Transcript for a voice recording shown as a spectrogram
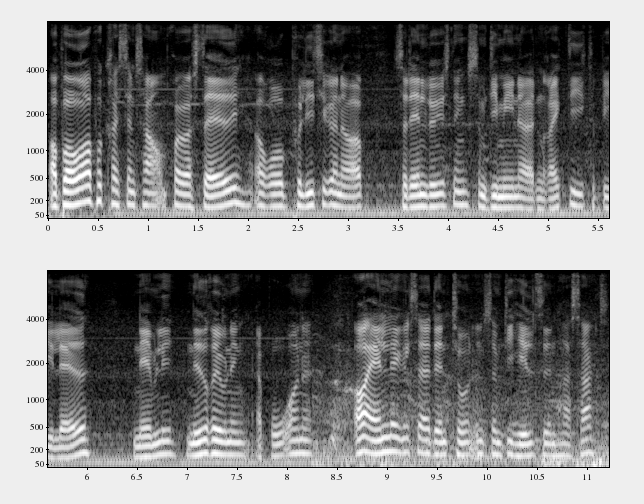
Og borgere på Christianshavn prøver stadig at råbe politikerne op, så den løsning, som de mener er den rigtige, kan blive lavet, nemlig nedrivning af broerne og anlæggelse af den tunnel, som de hele tiden har sagt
